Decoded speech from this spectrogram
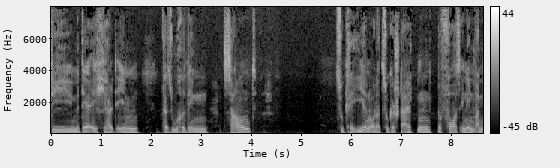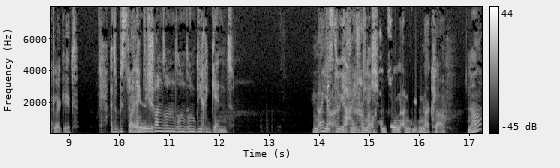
die mit der ich halt eben versuche, den Sound zu kreieren oder zu gestalten, bevor es in den Wandler geht. Also bist du Weil- eigentlich schon so ein, so ein, so ein Dirigent, Naja, Bist du ja ich will schon eigentlich. auch den Ton angeben, na klar. ne?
